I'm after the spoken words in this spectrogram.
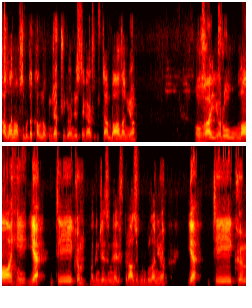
Allah lafzı burada kalın okunacak. Çünkü öncesine karşı üstten bağlanıyor. Gayrullahi ye'tiküm. Bakın cezimli elif birazcık vurgulanıyor. Ye'tiküm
